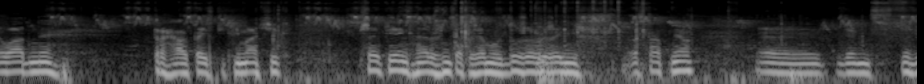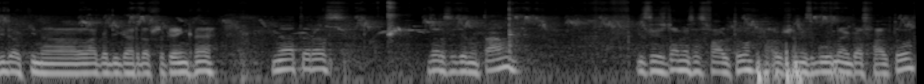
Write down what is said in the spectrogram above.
Ładny, trochę alpejski klimacik. Przepiękna różnica poziomów, dużo wyżej niż ostatnio. Yy, więc widoki na Lago di Garda przepiękne. No a teraz zaraz idziemy tam i zjeżdżamy z asfaltu, albo przynajmniej z głównego asfaltu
